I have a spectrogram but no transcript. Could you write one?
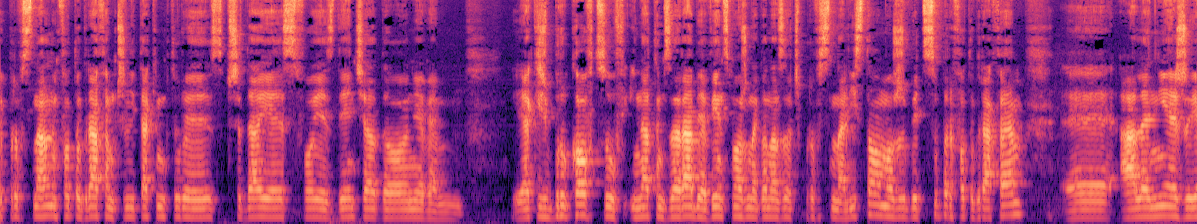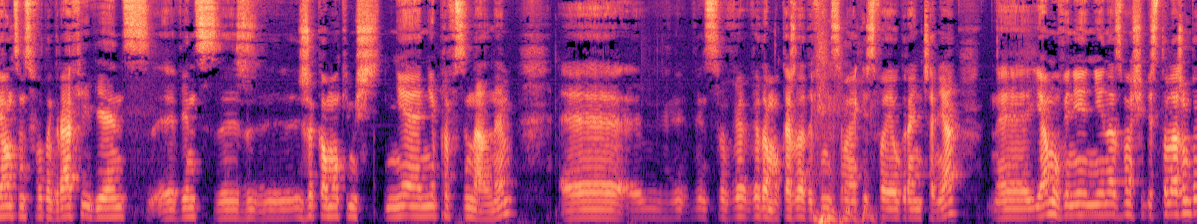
y, profesjonalnym fotografem, czyli takim, który sprzedaje swoje zdjęcia do, nie wiem, jakichś brukowców i na tym zarabia, więc można go nazwać profesjonalistą. Możesz być super fotografem, ale nie żyjącym z fotografii, więc, więc rzekomo kimś nie, nieprofesjonalnym. E, więc wiadomo, każda definicja ma jakieś swoje ograniczenia. E, ja mówię, nie, nie nazywam siebie stolarzem, bo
